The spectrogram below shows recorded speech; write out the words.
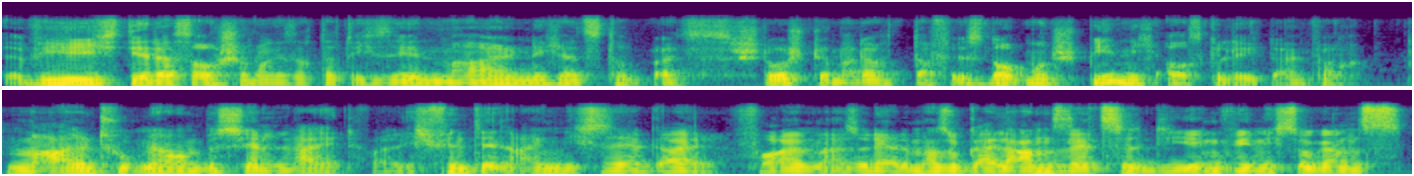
wie ich dir das auch schon mal gesagt habe, ich sehe ihn Malen nicht als Top, als Stoßstürmer. dafür ist Dortmunds Spiel nicht ausgelegt einfach. Malen tut mir auch ein bisschen leid, weil ich finde den eigentlich sehr geil. Vor allem, also der hat immer so geile Ansätze, die irgendwie nicht so ganz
